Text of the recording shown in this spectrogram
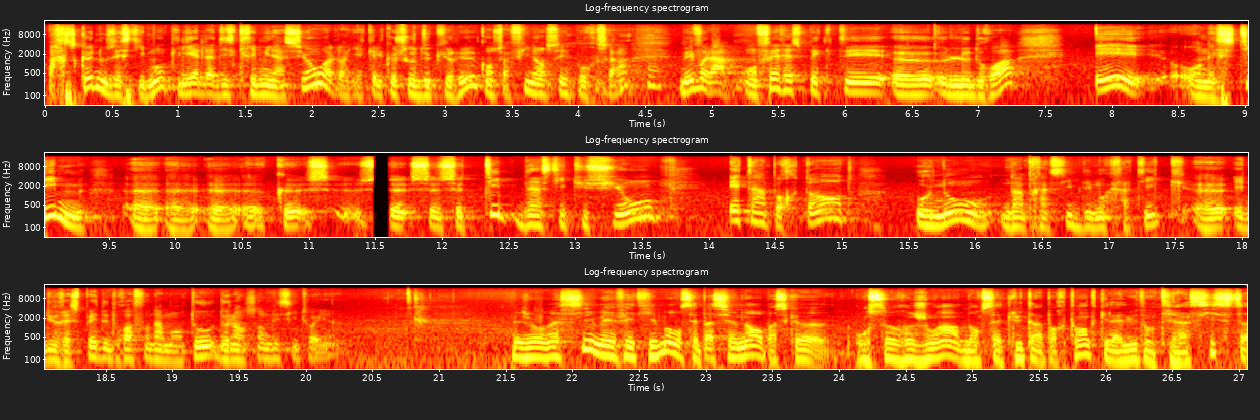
parce que nous estimons qu'il y a de la discrimination. Alors il y a quelque chose de curieux qu'on soit financé pour ça, mais voilà, on fait respecter euh, le droit. Et on estime que ce type d'institution est importante au nom d'un principe démocratique et du respect des droits fondamentaux de l'ensemble des citoyens. Je vous remercie, mais effectivement, c'est passionnant parce qu'on se rejoint dans cette lutte importante qui est la lutte antiraciste.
